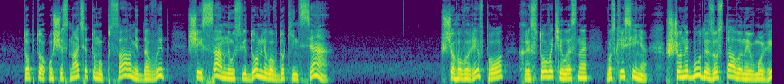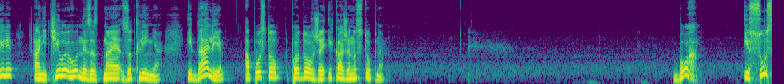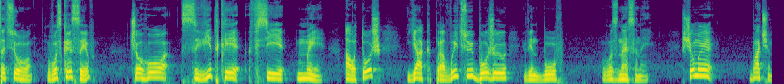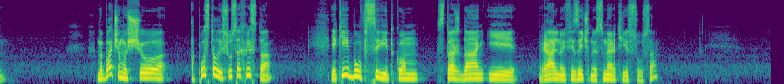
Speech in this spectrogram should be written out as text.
Тобто у 16-му псалмі Давид ще й сам не усвідомлював до кінця, що говорив про Христове тілесне Воскресіння, що не буде зоставлений в могилі, ані тіло його не зазнає зотління. І далі апостол продовжує і каже наступне. Бог Ісуса цього воскресив, чого свідки всі ми. А отож, як правицею Божою він був вознесений. Що ми бачимо? Ми бачимо, що апостол Ісуса Христа, який був свідком страждань і реальної фізичної смерті Ісуса,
